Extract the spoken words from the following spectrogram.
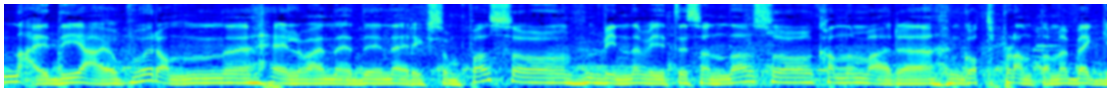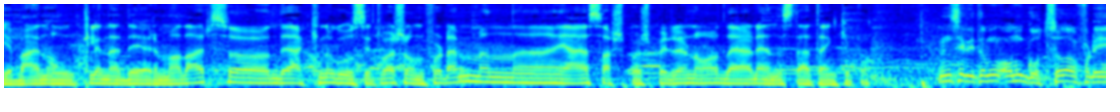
Nei, de er jo på randen eh, hele veien ned i nedrykkssumpa. Så vinner vi til søndag, så kan de være godt planta med begge bein ordentlig ned i gjørma der. Så det er ikke noe god situasjon for dem, men eh, jeg er Sarpsborg-spiller nå, og det er det eneste jeg tenker på. Men si litt om, om Godset, da. fordi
